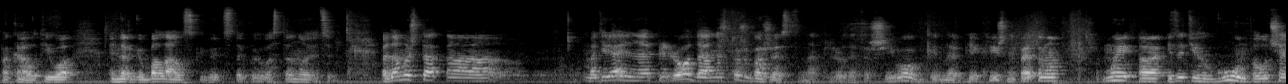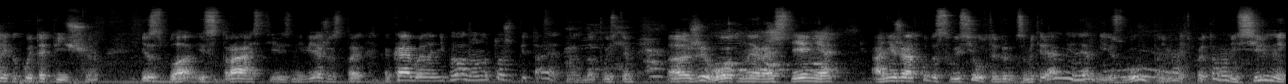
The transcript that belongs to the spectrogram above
пока вот его энергобаланс, как говорится, такой восстановится. Потому что а, материальная природа, она же тоже божественная природа, это же его энергия Кришны. Поэтому мы э, из этих гун получали какую-то пищу, из, бла, из страсти, из невежества, какая бы она ни была, но она тоже питает нас, допустим, э, животные, растения. Они же откуда свою силу-то берут? Из материальной энергии, из гун, понимаете? Поэтому они сильные,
